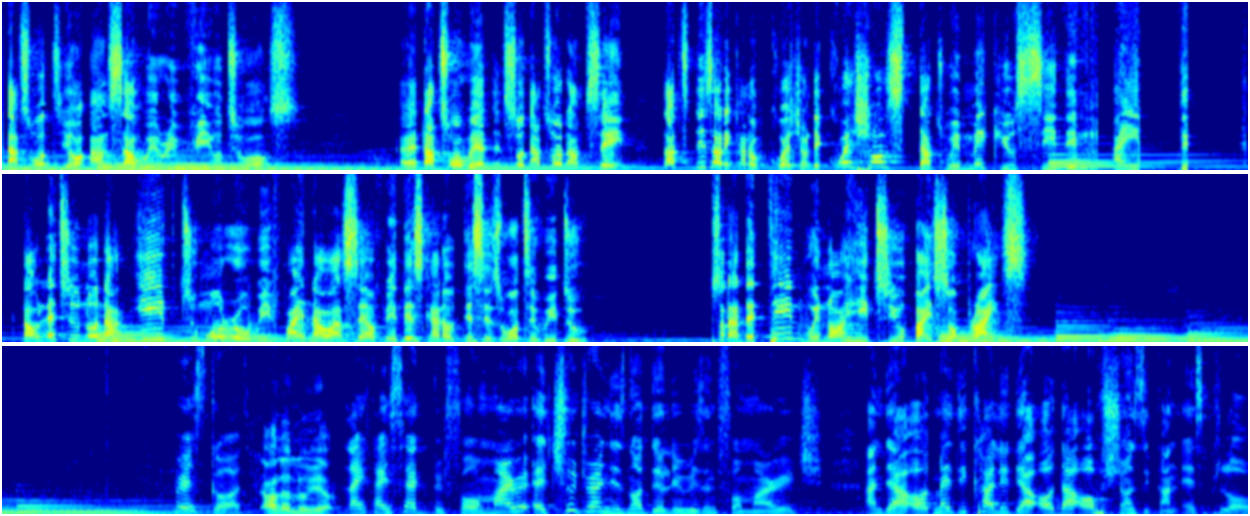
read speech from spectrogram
That's what your answer will reveal to us. Uh, that's what we're, so that's what I'm saying. That's, these are the kind of questions, the questions that will make you see the mind. The, now, let you know that if tomorrow we find ourselves in this kind of, this is what we do. So that the thing will not hit you by surprise. Praise God. Hallelujah. Like I said before, marriage, uh, children is not the only reason for marriage, and there are medically there are other options you can explore.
